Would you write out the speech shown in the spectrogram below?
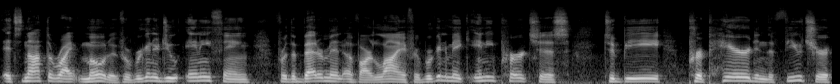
it's not the right motive. If we're going to do anything for the betterment of our life, if we're going to make any purchase to be prepared in the future,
